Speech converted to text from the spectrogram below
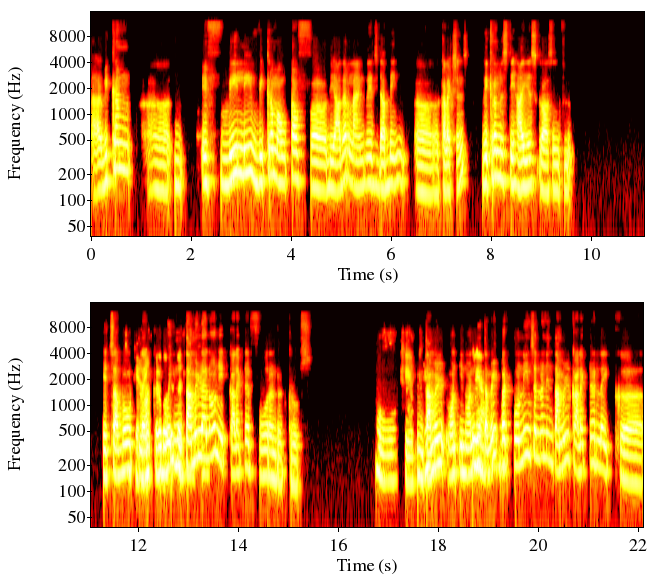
uh, Vikram. Uh, if we leave Vikram out of uh, the other language dubbing uh, collections, Vikram is the highest grossing film. It's about Okay, like about it, in but Tamil alone, it collected 400 crores. oh, okay, In. Tamil, on, in only yeah, Tamil, but Ponniyin Selvan in Tamil collected like uh,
